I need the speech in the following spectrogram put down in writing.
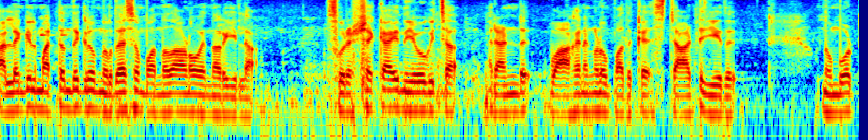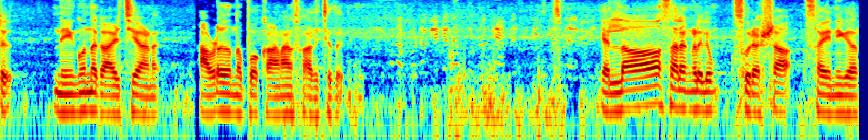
അല്ലെങ്കിൽ മറ്റെന്തെങ്കിലും നിർദ്ദേശം വന്നതാണോ എന്നറിയില്ല. സുരക്ഷയ്ക്കായി നിയോഗിച്ച രണ്ട് വാഹനങ്ങളും പതുക്കെ സ്റ്റാർട്ട് ചെയ്ത് മുമ്പോട്ട് നീങ്ങുന്ന കാഴ്ചയാണ് അവിടെ നിന്നപ്പോൾ കാണാൻ സാധിച്ചത്. എല്ലാ സ്ഥലങ്ങളിലും സുരക്ഷാ സൈനികർ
